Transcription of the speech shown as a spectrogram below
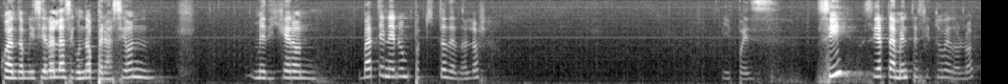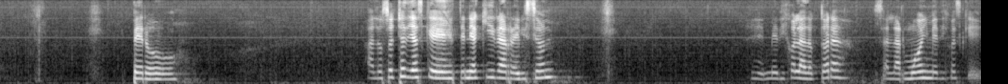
Cuando me hicieron la segunda operación, me dijeron, va a tener un poquito de dolor. Y pues sí, ciertamente sí tuve dolor, pero a los ocho días que tenía que ir a revisión, eh, me dijo la doctora, se alarmó y me dijo es que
